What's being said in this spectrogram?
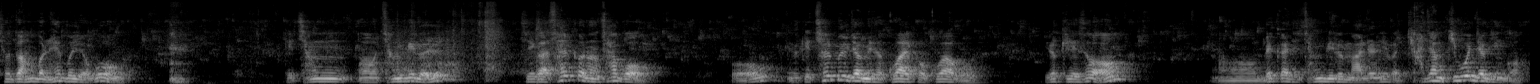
저도 한번 해보려고 장, 어, 장비를 제가 살 거는 사고 또 이렇게 철물점에서 구할 거 구하고 이렇게 해서 어, 몇 가지 장비를 마련해봐 가장 기본적인 거.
